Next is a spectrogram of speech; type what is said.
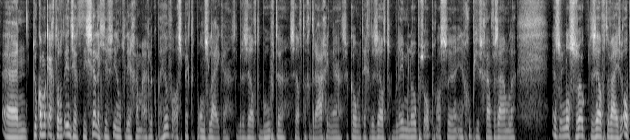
En toen kwam ik echt tot het inzicht dat die celletjes in ons lichaam eigenlijk op heel veel aspecten op ons lijken. Ze hebben dezelfde behoeften, dezelfde gedragingen. Ze komen tegen dezelfde problemen lopen ze op als ze in groepjes gaan verzamelen. En ze lossen ze ook op dezelfde wijze op.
